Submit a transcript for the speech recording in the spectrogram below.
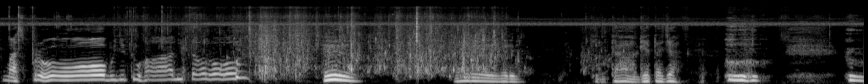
Mas bro, puji Tuhan tolong. Huh. Aduh, aduh. Bikin kaget aja. Huh, huh.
